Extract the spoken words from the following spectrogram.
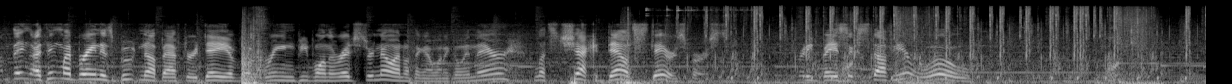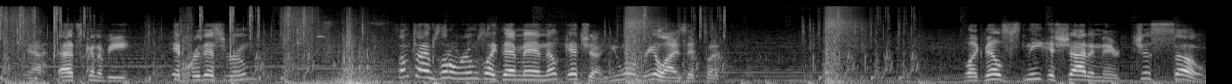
I'm think, I think my brain is booting up after a day of, of ringing people on the register. No, I don't think I want to go in there. Let's check downstairs first. Pretty basic stuff here. Whoa. Yeah, that's going to be it for this room. Sometimes little rooms like that, man, they'll get you. You won't realize it, but like, they'll sneak a shot in there just so.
